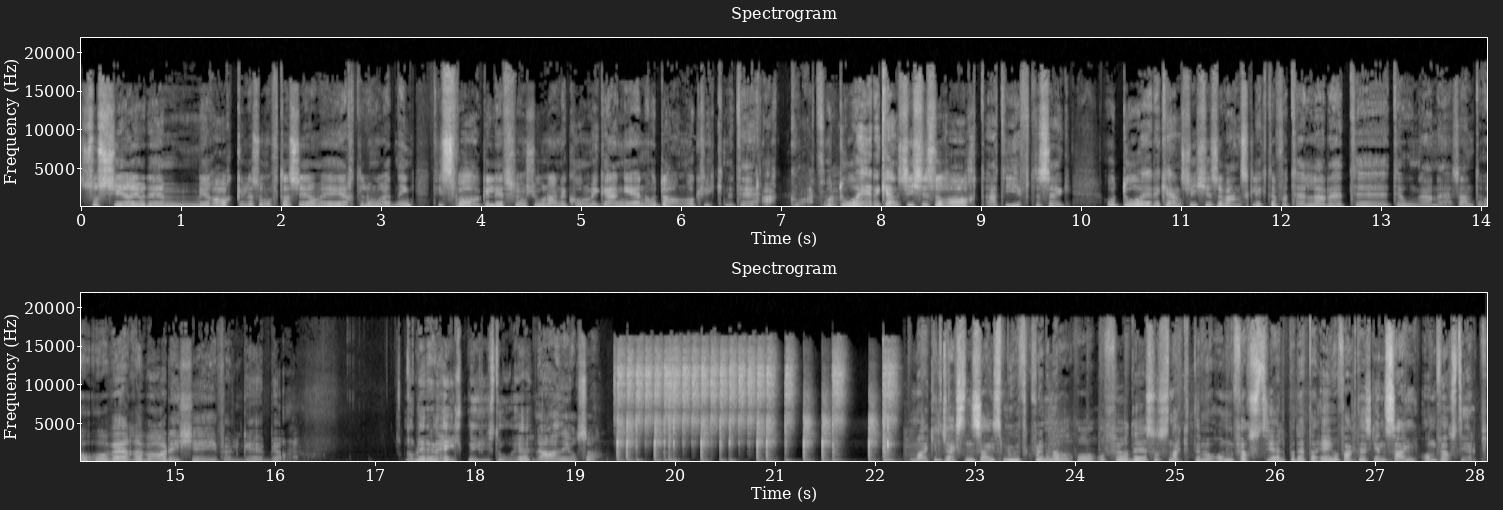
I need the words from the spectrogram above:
så skjer jo det mirakelet som ofte skjer med hjerte-lungeredning. De svake livsfunksjonene kommer i gang igjen, og dama kvikner til. Akkurat. Og da er det kanskje ikke så rart at de gifter seg. Og da er det kanskje ikke så vanskelig å fortelle det til, til ungene. sant? Og, og verre var det ikke, ifølge Bjørn. Nå blir det en helt ny historie. Ja, det gjorde så. Michael Jackson sang 'Smooth Criminal', og, og før det så snakket vi om førstehjelp, og dette er jo faktisk en sang om førstehjelp.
